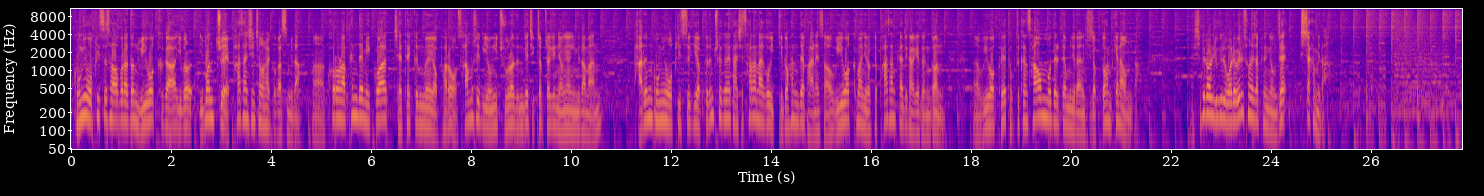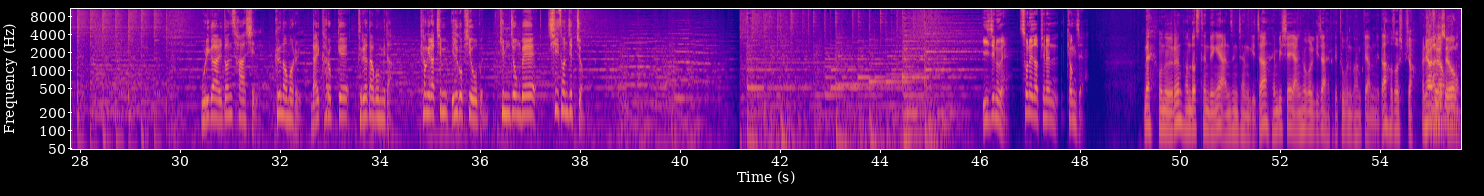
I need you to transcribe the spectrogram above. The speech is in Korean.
공유 오피스 사업을 하던 위워크가 이번, 이번 주에 파산 신청을 할 것 같습니다. 아, 코로나 팬데믹과 재택근무의 여파로 사무실 이용이 줄어든 게 직접적인 영향입니다만 다른 공유 오피스 기업들은 최근에 다시 살아나고 있기도 한데 반해서 위워크만 이렇게 파산까지 가게 된건 어, 위워크의 독특한 사업 모델 때문이라는 지적도 함께 나옵니다. 11월 6일 월요일 손에 잡히는 경제 시작합니다. 우리가 알던 사실 그 너머를 날카롭게 들여다봅니다. 평일 아침 7시 5분 김종배의 시선 집중. 이진우의 손에 잡히는 경제. 네, 오늘은 언더스탠딩의 안승찬 기자, MBC의 양효걸 기자 이렇게 두 분과 함께합니다. 어서 오십시오. 안녕하세요.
